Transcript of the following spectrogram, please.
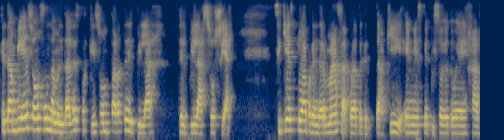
que también son fundamentales porque son parte del pilar del pilar social. Si quieres tú aprender más, acuérdate que aquí en este episodio te voy a dejar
